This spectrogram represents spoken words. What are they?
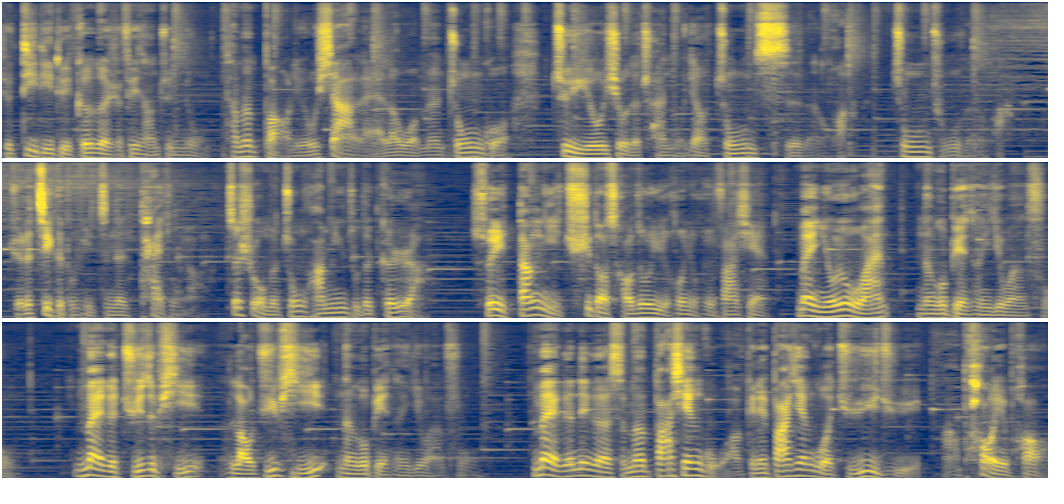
就弟弟对哥哥是非常尊重，他们保留下来了我们中国最优秀的传统，叫宗祠文化、宗族文化。觉得这个东西真的太重要了，这是我们中华民族的根儿啊。所以，当你去到潮州以后，你会发现卖牛肉丸能够变成亿万富翁，卖个橘子皮、老橘皮能够变成亿万富翁，卖个那个什么八仙果，给那八仙果焗一焗啊，泡一泡，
